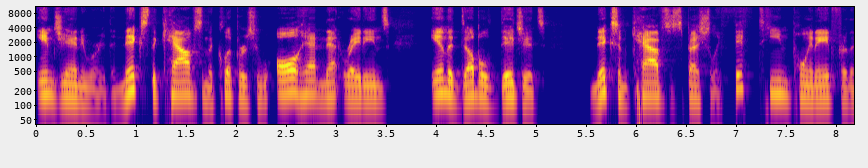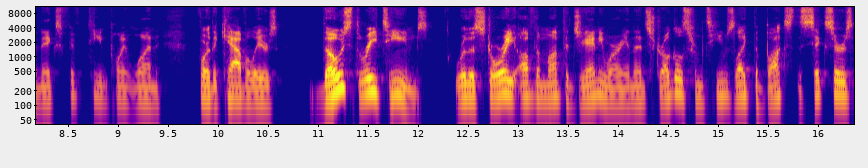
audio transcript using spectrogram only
in January the Knicks, the Cavs, and the Clippers, who all had net ratings in the double digits. Knicks and Cavs, especially 15.8 for the Knicks, 15.1 for the Cavaliers. Those three teams were the story of the month of January, and then struggles from teams like the Bucks, the Sixers,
